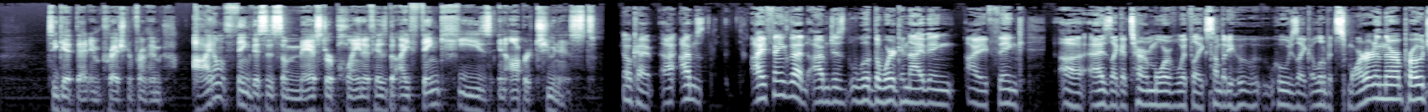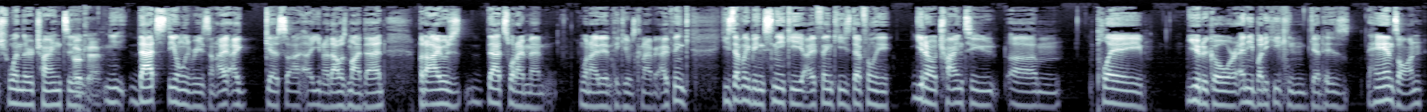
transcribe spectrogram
to get that impression from him. I don't think this is some master plan of his, but I think he's an opportunist. Okay, I, am I think that I'm just well, the word conniving. I think uh, as like a term more with like somebody who who's like a little bit smarter in their approach when they're trying to. Okay, that's the only reason. I, I guess I you know that was my bad, but I was that's what I meant when I didn't think he was conniving. I think he's definitely being sneaky. I think he's definitely you know trying to um, play Yuriko or anybody he can get his hands on.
